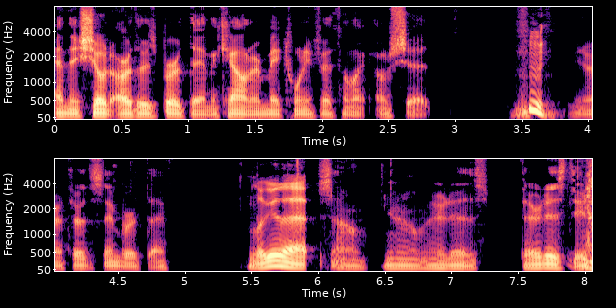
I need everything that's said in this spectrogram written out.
And they showed Arthur's birthday in the calendar, May twenty fifth. I'm like, "Oh shit!" Hmm. Me and Arthur the same birthday. Look at that. So, you know, there it is. There it is, dude.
